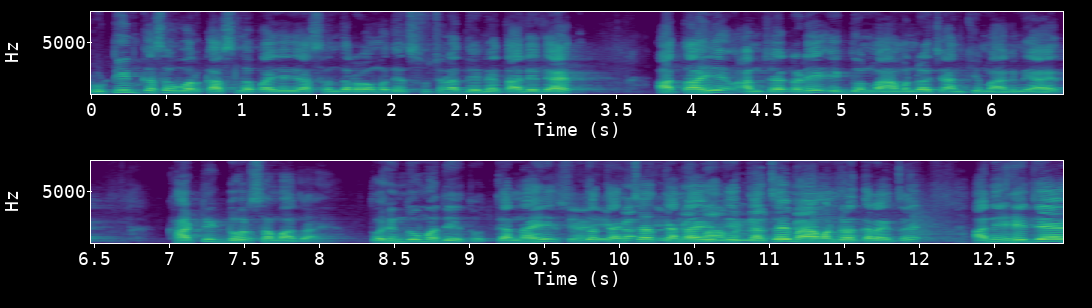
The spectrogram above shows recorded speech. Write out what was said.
रुटीन कसं वर्क असलं पाहिजे या संदर्भामध्ये सूचना देण्यात आलेल्या आहेत. आताही आमच्याकडे एक दोन महामंडळाची आणखी मागणी आहेत. खाटीक ढोर समाज आहे. तो हिंदूमध्ये येतो. त्यांनाही सुद्धा त्यांच्या त्यांनाही त्यांचंही? महामंडळ करायचं आहे आणि हे जे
